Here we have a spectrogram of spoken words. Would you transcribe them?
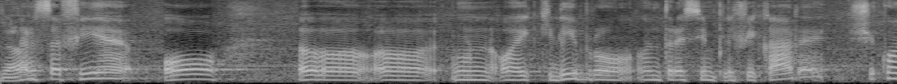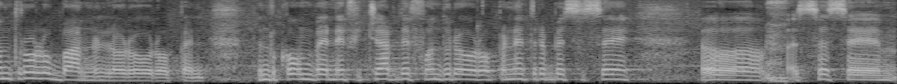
da? dar să fie o uh, uh, un o echilibru între simplificare și controlul banilor europeni. Pentru că un beneficiar de fonduri europene trebuie să se, uh, să se uh,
